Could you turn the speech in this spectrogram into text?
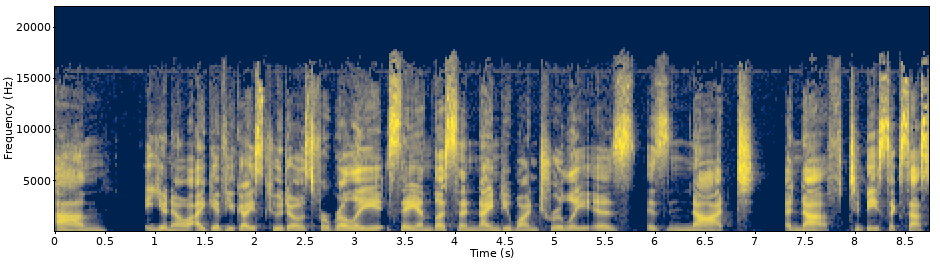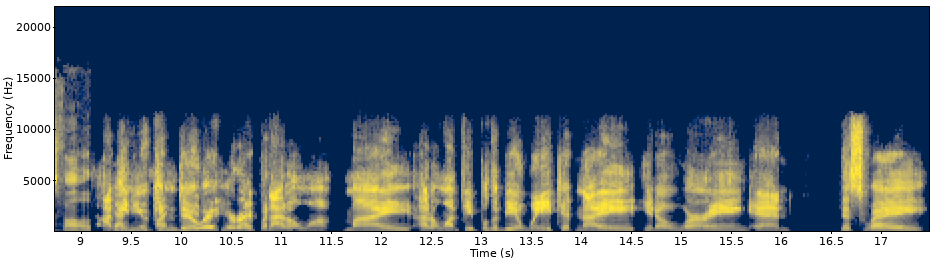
um, you know, I give you guys kudos for really saying, listen, 91 truly is is not enough to be successful. I mean, you can do it. You're right, but I don't want my I don't want people to be awake at night, you know, worrying and this way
